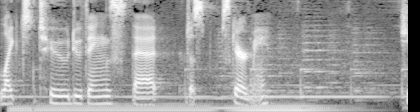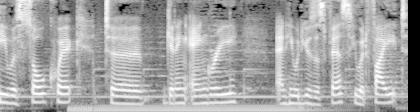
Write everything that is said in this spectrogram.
liked to do things that just scared me. He was so quick to getting angry, and he would use his fists, he would fight,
